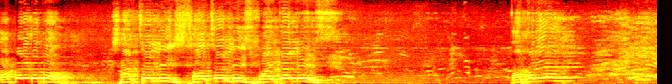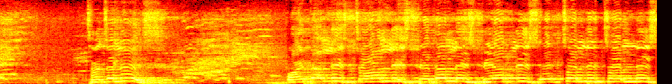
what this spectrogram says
তারপরে কত? সাতচল্লিশ ছচল্লিশ পঁয়তাল্লিশ। তারপরে? ছয়চল্লিশ। পঁয়তাল্লিশ চুয়াল্লিশ তেতাল্লিশ বিয়াল্লিশ একচল্লিশ চল্লিশ।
